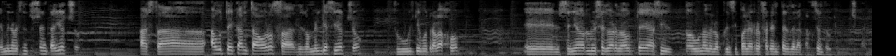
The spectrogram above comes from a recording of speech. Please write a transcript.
en 1968, hasta Aute Canta Oroza de 2018, su último trabajo, el señor Luis Eduardo Aute ha sido uno de los principales referentes de la canción de autor en España.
